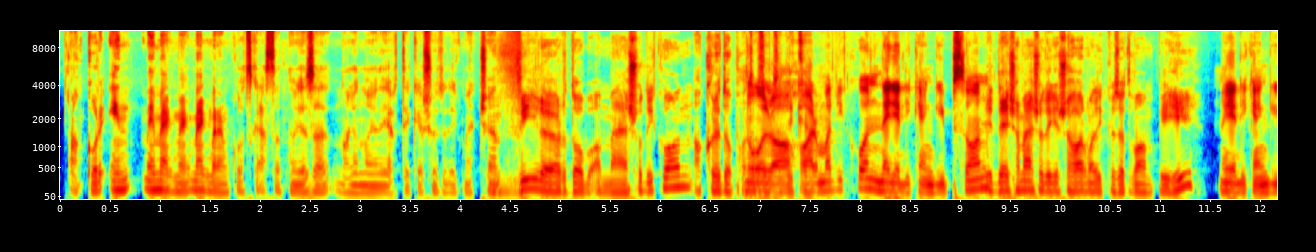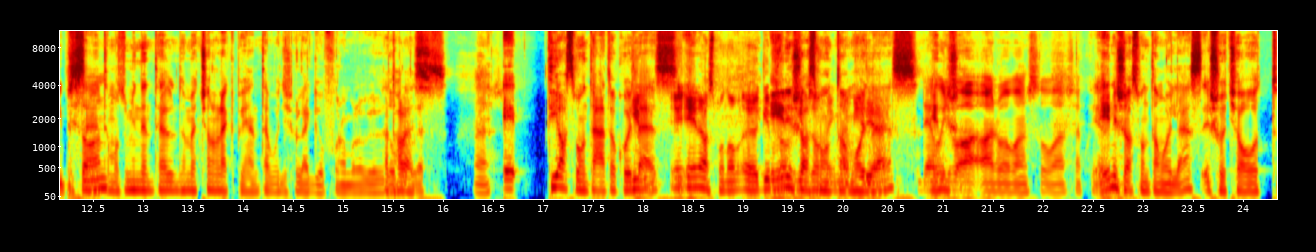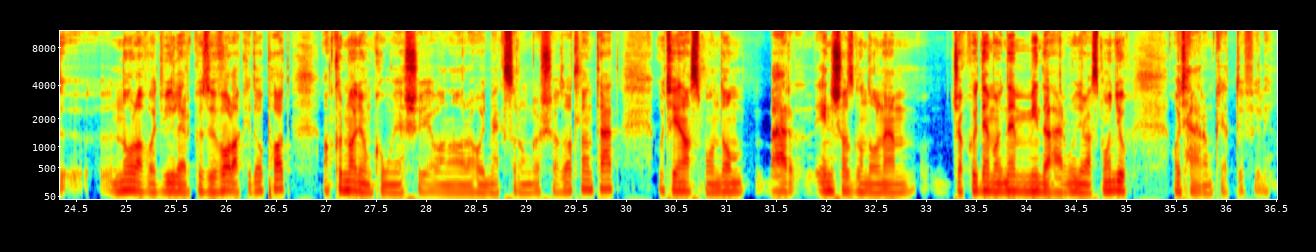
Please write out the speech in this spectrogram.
akkor én, én meg, meg, megmerem kockáztatni, hogy ez a nagyon-nagyon értékes ötödik meccsen. Wheeler dob a másodikon. Akkor ő dobhat Nola a harmadikon, negyediken Gibson. De és a második és a harmadik között van Pihi. Negyediken Gibson. Szerintem az mindent eldöntő meccsen a legpihentebb, vagyis a legjobb formában lövő hát, ha lesz. lesz. É, ti azt mondtátok, hogy lesz. Én, én azt mondom, Gibson, Én is Gibson azt mondtam, hogy írják. lesz. De Én hogy is- arról van szó, hogy Én is azt mondtam, hogy lesz, és hogyha ott Nola vagy Wheeler közül valaki dobhat, akkor nagyon komoly esélye van arra, hogy megszorongassa az Atlantát. Úgyhogy én azt mondom, bár én is azt gondolnám, csak hogy nem, nem mind a három ugyanazt mondjuk, hogy 3-2 Fili.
